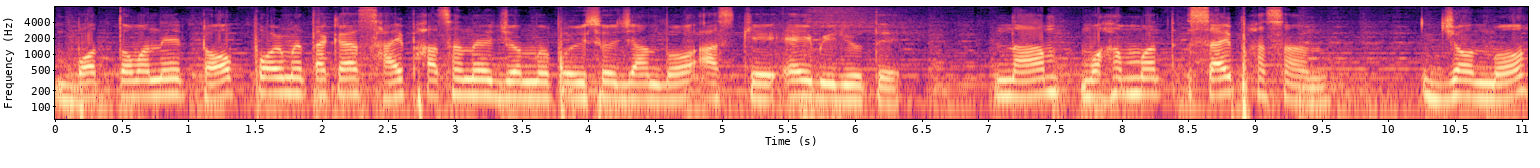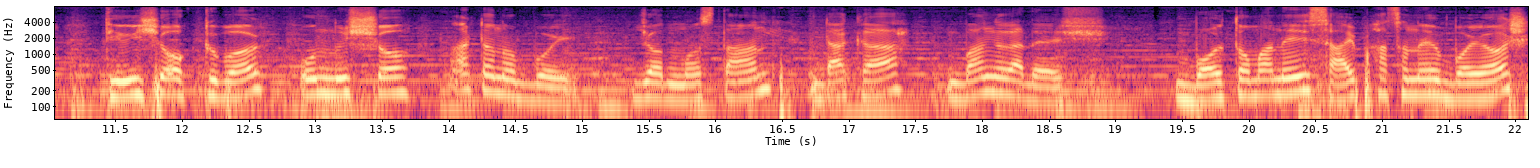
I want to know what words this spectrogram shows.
বর্তমানে টপ ফর্মে থাকা সাইফ হাসানের জন্য পরিচয় জানব আজকে এই ভিডিওতে। নাম মোহাম্মদ সাইফ হাসান। জন্ম তিরিশে অক্টোবর উনিশশো আটানব্বই। জন্মস্থান ঢাকা, বাংলাদেশ। বর্তমানে সাইফ হাসানের বয়স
